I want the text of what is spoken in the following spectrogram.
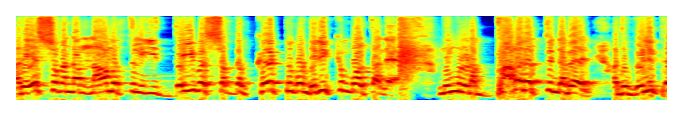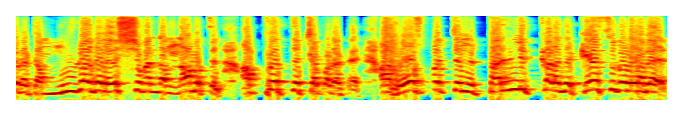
അത് യേശുവന്റെ നാമത്തിൽ ഈ ദൈവ ശബ്ദം കേട്ടുകൊണ്ടിരിക്കുമ്പോൾ തന്നെ നിങ്ങളുടെ ഭവനത്തിന്റെ മേൽ അത് വെളിപ്പെടട്ടെ. മുഴകൾ യേശുവന്റെ നാമത്തിൽ അപ്രത്യക്ഷപ്പെടട്ടെ. ആ ഹോസ്പിറ്റലിൽ തള്ളിക്കളഞ്ഞ കേസുകളുടെ മേൽ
